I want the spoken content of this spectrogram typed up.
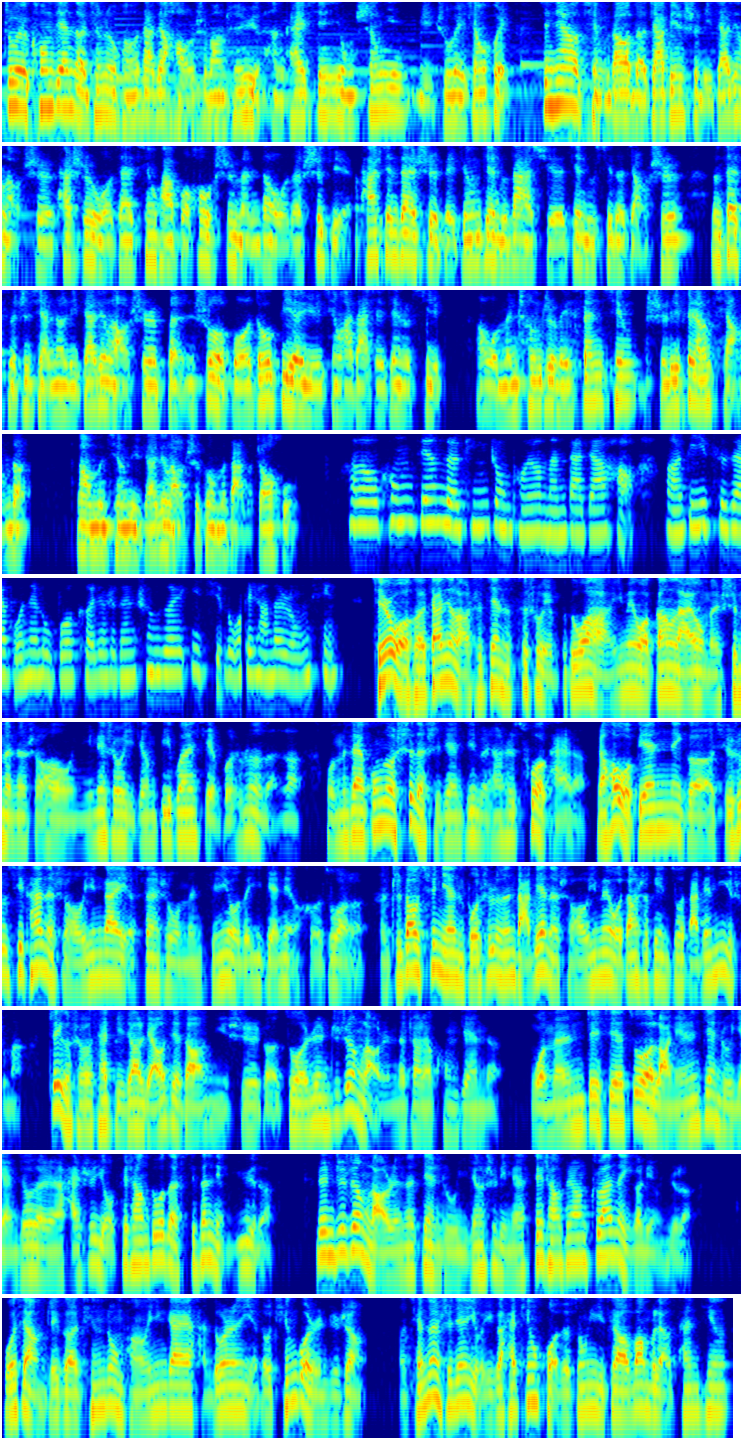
诸位空间的听众朋友，大家好，我是王春玉，很开心用声音与诸位相会。今天要请到的嘉宾是李佳静老师，她是我在清华博后师门的我的师姐，她现在是北京建筑大学建筑系的讲师。那在此之前呢，李佳静老师本硕博都毕业于清华大学建筑系，啊，我们称之为三清，实力非常强的。那我们请李佳静老师跟我们打个招呼。Hello，空间的听众朋友们，大家好啊！第一次在国内录播客，就是跟春哥一起录，非常的荣幸。其实我和佳静老师见的次数也不多哈，因为我刚来我们师门的时候，你那时候已经闭关写博士论文了。我们在工作室的时间基本上是错开的。然后我编那个学术期刊的时候，应该也算是我们仅有的一点点合作了。直到去年博士论文答辩的时候，因为我当时给你做答辩秘书嘛。这个时候才比较了解到你是个做认知症老人的照料空间的。我们这些做老年人建筑研究的人，还是有非常多的细分领域的。认知症老人的建筑已经是里面非常非常专的一个领域了。我想这个听众朋友应该很多人也都听过认知症。呃，前段时间有一个还挺火的综艺叫《忘不了餐厅》，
